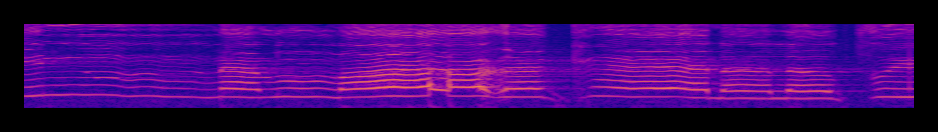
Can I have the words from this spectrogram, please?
إن الله 我最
